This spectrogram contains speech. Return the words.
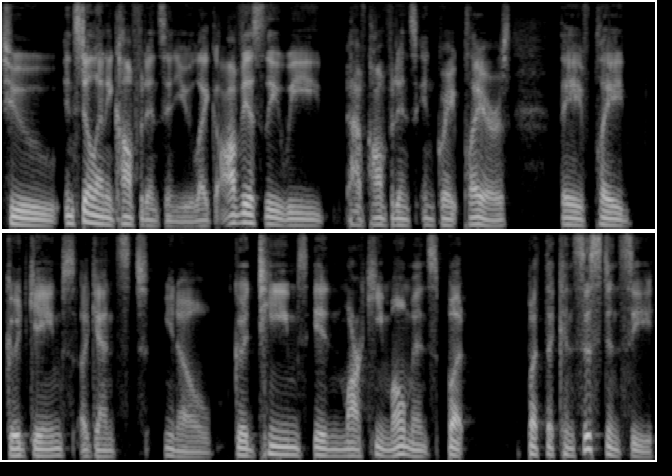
to instill any confidence in you? Like, obviously, we have confidence in great players. They've played good games against, you know, good teams in marquee moments, but but the consistency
